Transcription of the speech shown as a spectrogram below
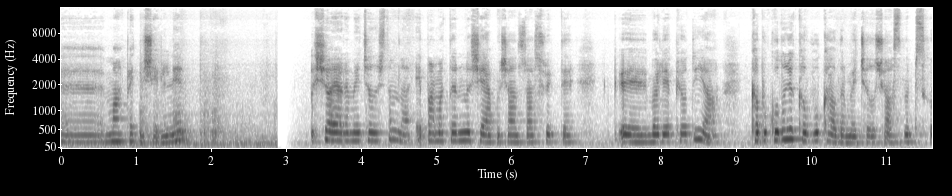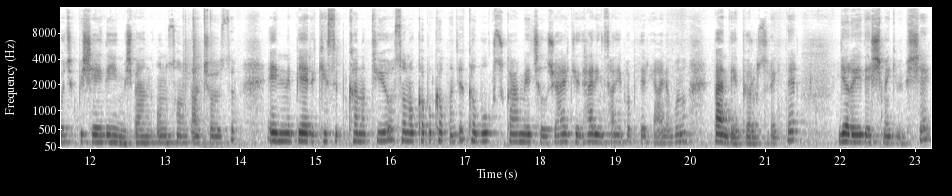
Ee, mahvetmiş elini. Işığı ayarlamaya çalıştım da e, parmaklarını şey yapmış Azra sürekli e, böyle yapıyordu ya. Kabuk olunca kabuğu kaldırmaya çalışıyor. Aslında psikolojik bir şey değilmiş. Ben onu sonradan çözdüm. Elini bir yere kesip kanatıyor. Sonra o kabuk kapınca kabuğu çıkarmaya çalışıyor. Herkes, her insan yapabilir yani bunu. Ben de yapıyorum sürekli. Yarayı deşme gibi bir şey.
